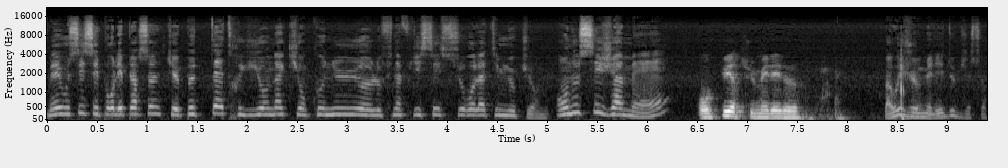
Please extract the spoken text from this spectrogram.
Mais aussi, c'est pour les personnes que peut-être il y en a qui ont connu euh, le FNAF lycée sur la Team Nocturne. On ne sait jamais. Au pire, tu mets les deux. Bah oui, je mets les deux, bien sûr.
